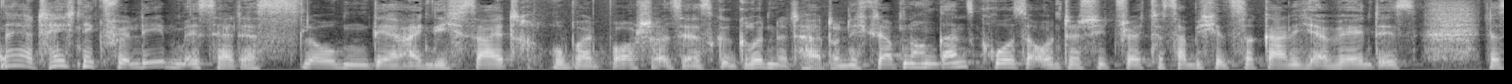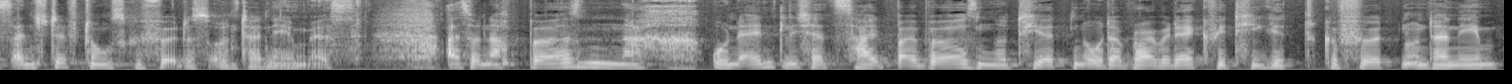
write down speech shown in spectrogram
Naja, Technik für Leben ist ja der Slogan, der eigentlich seit Robert Bosch, als er es gegründet hat. Und ich glaube, noch ein ganz großer Unterschied, vielleicht das habe ich jetzt noch gar nicht erwähnt, ist, dass es ein stiftungsgeführtes Unternehmen ist. Also nach Börsen, nach unendlicher Zeit bei börsennotierten oder Private Equity geführten Unternehmen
